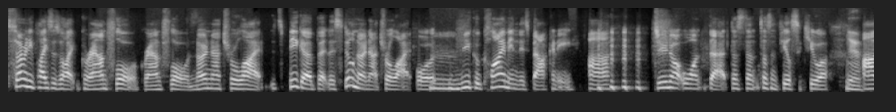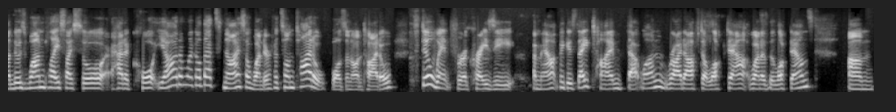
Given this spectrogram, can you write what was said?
so many places are like ground floor, ground floor, no natural light. It's bigger, but there's still no natural light. Or Mm. you could climb in this balcony. Uh, do not want that. Doesn't doesn't feel secure. Yeah. Uh, there was one place I saw had a courtyard. I'm like, oh, that's nice. I wonder if it's on title. Wasn't on title. Still went for a crazy amount because they timed that one right after lockdown, one of the lockdowns. Um,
